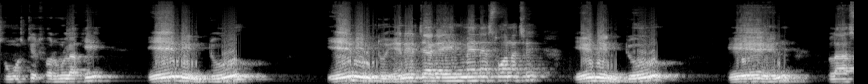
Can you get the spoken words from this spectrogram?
সমষ্টির ফর্মুলা কি? N into n into n এর জায়গায় এন মাইনাস ওয়ান আছে। N into n plus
